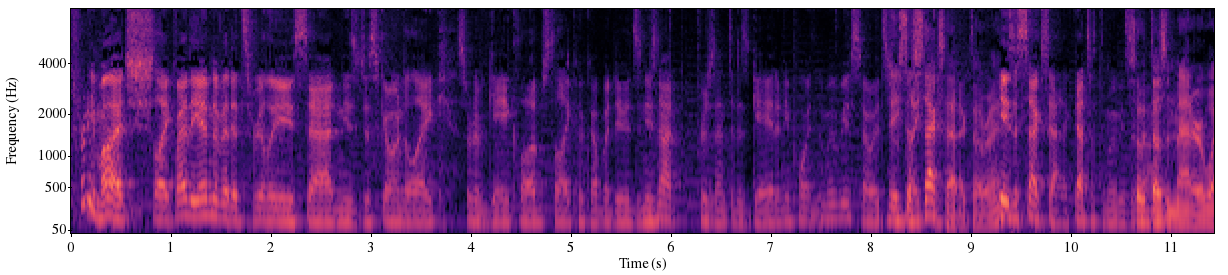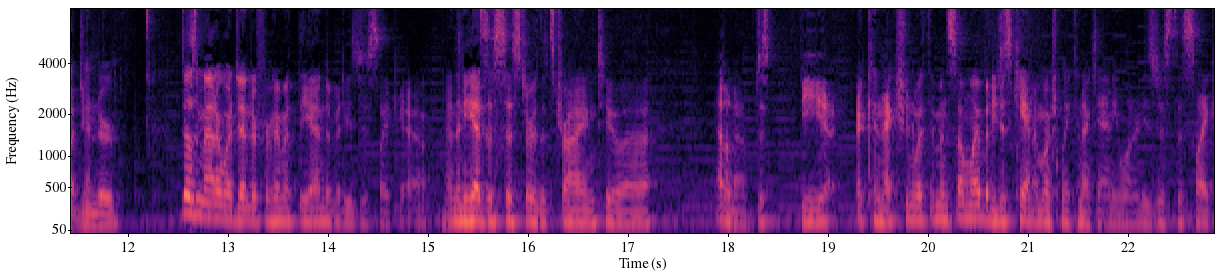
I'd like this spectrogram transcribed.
pretty much like by the end of it, it's really sad, and he's just going to like sort of gay clubs to like hook up with dudes, and he's not presented as gay at any point in the movie, so it's He's just a like, sex addict, though, right? He's a sex addict. That's what the movie's so about. it doesn't matter what gender. Doesn't matter what gender for him at the end of it he's just like yeah. And then he has a sister that's trying to uh i don't know just be a, a connection with him in some way but he just can't emotionally connect to anyone. And he's just this like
